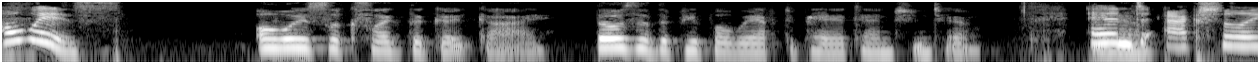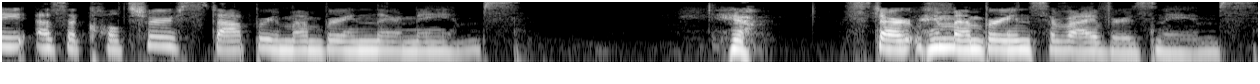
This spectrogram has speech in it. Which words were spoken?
Always. Always looks like the good guy. Those are the people we have to pay attention to. And yeah. actually, as a culture, stop remembering their names. Yeah start remembering survivors' names.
